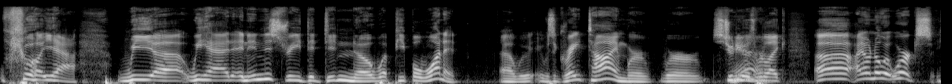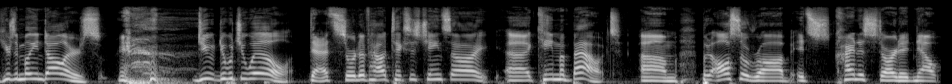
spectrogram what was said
well, yeah, we uh, we had an industry that didn't know what people wanted. Uh, we, it was a great time where where studios Yeah. were like, uh, I don't know what works. Here's a million dollars. Do do what you will. That's sort of how Texas Chainsaw uh, came about. Um, but also, Rob, it's kind of started now.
